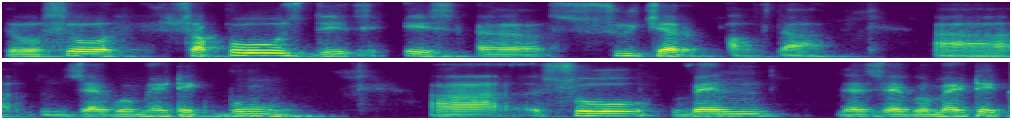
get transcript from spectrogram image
So, so, suppose this is a suture of the zygomatic bone. So, when the zygomatic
